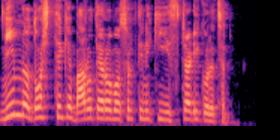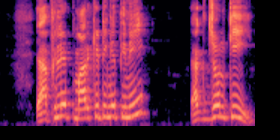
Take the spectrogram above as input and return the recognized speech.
নিম্ন দশ থেকে বারো, তেরো বছর তিনি কি স্টাডি করেছেন? অ্যাফিলেট মার্কেটিংয়ে তিনি একজন কি?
